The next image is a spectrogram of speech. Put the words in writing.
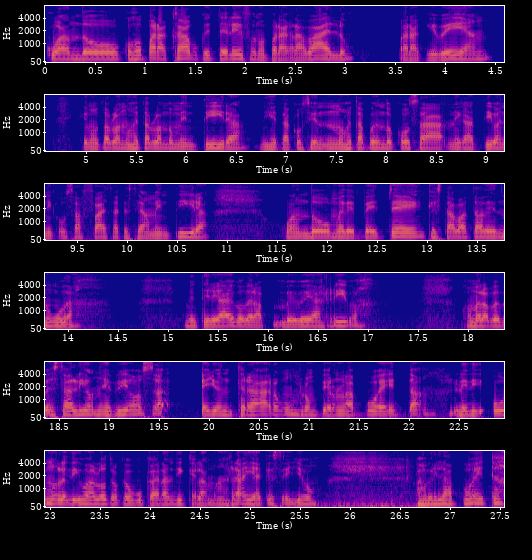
Cuando cojo para acá, porque el teléfono para grabarlo, para que vean, que no está hablando, no se está hablando mentira, ni se está no se está poniendo cosas negativas ni cosas falsas que sean mentiras. Cuando me desperté, que estaba hasta desnuda, me tiré algo de la bebé arriba. Cuando la bebé salió nerviosa, ellos entraron, rompieron la puerta. Uno le dijo al otro que buscaran y que la amarraya, qué sé yo, para abrir la puerta.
